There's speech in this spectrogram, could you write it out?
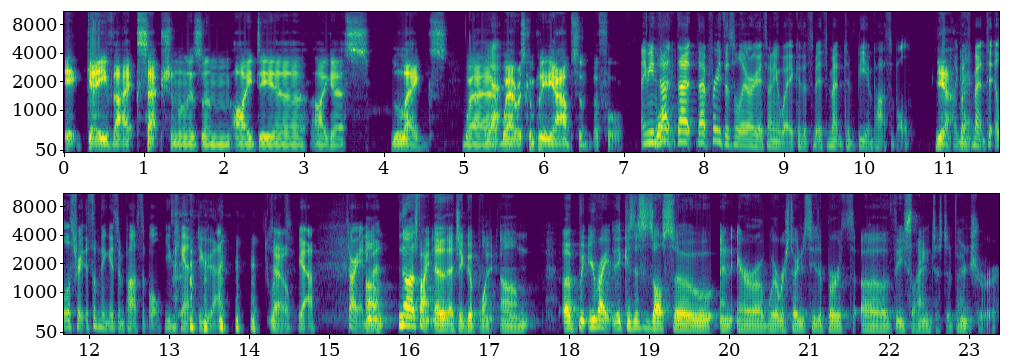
it gave that exceptionalism idea, I guess, legs where Yeah. where it was completely absent before. I mean Well- that that that phrase is hilarious anyway because it's it's meant to be impossible. Yeah. Like Right. it's meant to illustrate that something is impossible. You can't do that. so Right. yeah. Sorry. Anyway. Um, no, that's fine. Uh, that's a good point. Um, uh, but you're right because this is also an era where we're starting to see the birth of the scientist adventurer,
